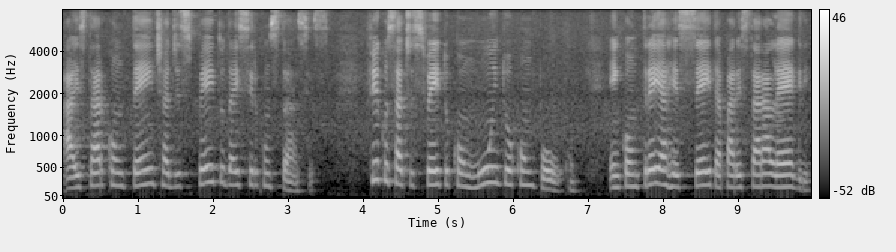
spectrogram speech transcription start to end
a estar contente a despeito das circunstâncias. Fico satisfeito com muito ou com pouco. Encontrei a receita para estar alegre,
